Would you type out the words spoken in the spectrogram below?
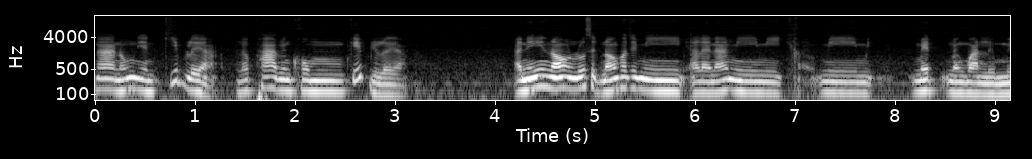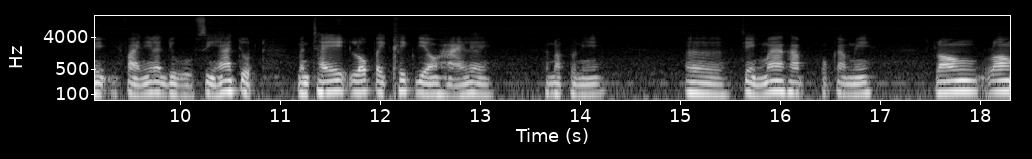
หน้าน้องเนียนกิ๊บเลยอะ่ะ แล้วภาพยังคมกิ๊บอยู่เลยอะ่ะ อันนี้น้องรู้สึกน้องเขาจะมีอะไรนะ มีมีมีเม็ดแมงวันหรือมีฝ่ายนี้แหละอยู่สี่ห้าจุด มันใช้ลบไปคลิกเดียวหายเลยสำหรับตัวนี้ เออเจ๋งมากครับ โปรแกรมนี้ ลองลอง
